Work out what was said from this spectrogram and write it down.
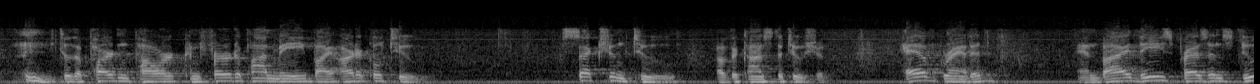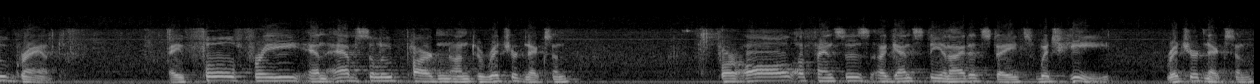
to the pardon power conferred upon me by Article 2, Section 2 of the Constitution, have granted, and by these presents do grant, a full, free, and absolute pardon unto Richard Nixon for all offenses against the United States which he, Richard Nixon,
